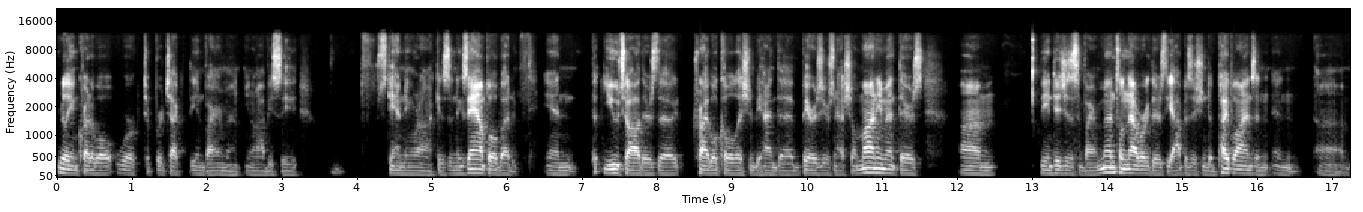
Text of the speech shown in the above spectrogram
really incredible work to protect the environment. You know, obviously Standing Rock is an example, but in Utah, there's the tribal coalition behind the Bears Ears National Monument. There's um, the Indigenous Environmental Network. There's the opposition to pipelines in, in um,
